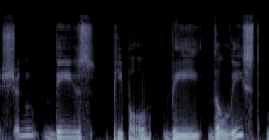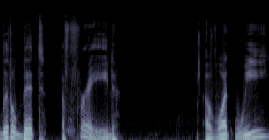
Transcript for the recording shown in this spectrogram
shouldn't these people be the least little bit afraid of what we,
